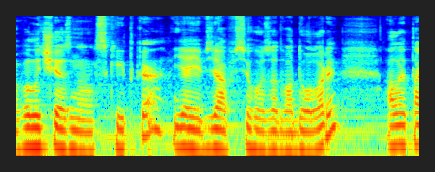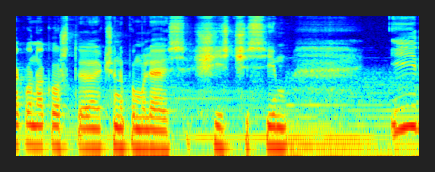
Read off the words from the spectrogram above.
величезна скидка. Я її взяв всього за 2 долари, але так вона коштує, якщо не помиляюсь, 6 чи 7. І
